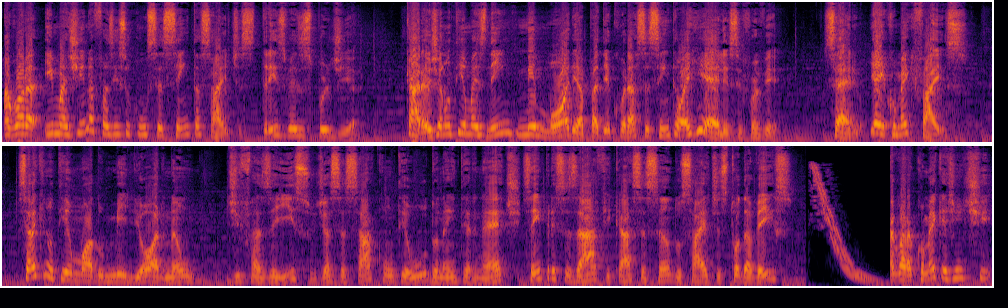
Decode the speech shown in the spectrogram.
Agora, imagina fazer isso com 60 sites, 3 vezes por dia. Cara, eu já não tenho mais nem memória para decorar 60 URLs, se for ver. Sério. E aí, como é que faz? Será que não tem um modo melhor, não? De fazer isso, de acessar conteúdo na internet sem precisar ficar acessando sites toda vez? Agora, como é que a gente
